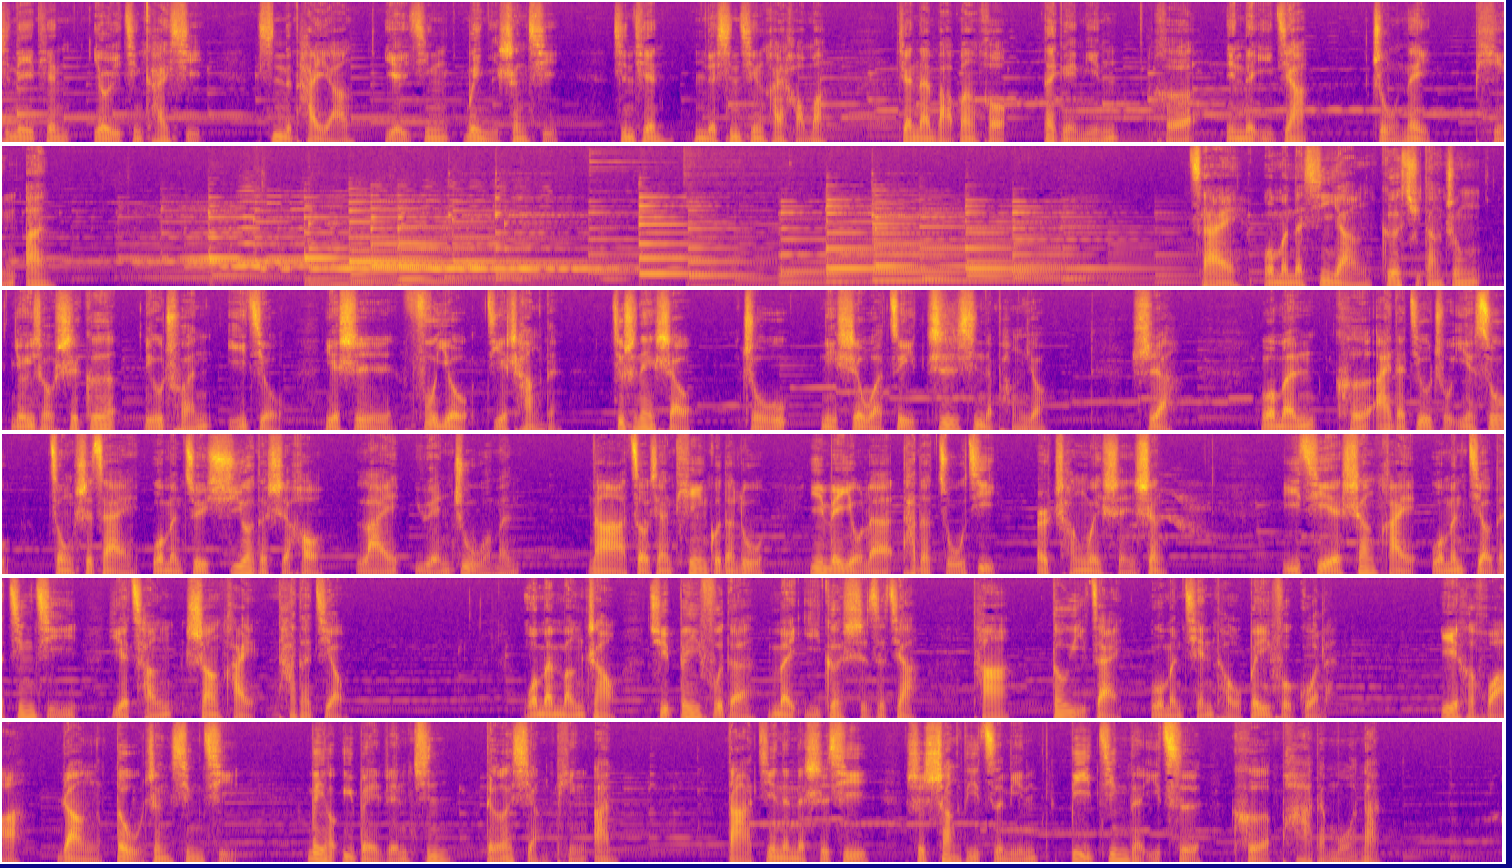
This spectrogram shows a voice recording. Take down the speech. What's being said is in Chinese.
新的一天又已经开启，新的太阳也已经为你升起。今天你的心情还好吗？江南把问候带给您和您的一家，主内平安。在我们的信仰歌曲当中，有一首诗歌流传已久，也是妇幼皆唱的，就是那首《主》。你是我最知心的朋友，是啊，我们可爱的救主耶稣总是在我们最需要的时候来援助我们。那走向天国的路，因为有了他的足迹而成为神圣。一切伤害我们脚的荆棘，也曾伤害他的脚。我们蒙召去背负的每一个十字架，他都已在我们前头背负过了。耶和华让斗争兴起。为要预备人心得享平安，大艰难的时期是上帝子民必经的一次可怕的磨难，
